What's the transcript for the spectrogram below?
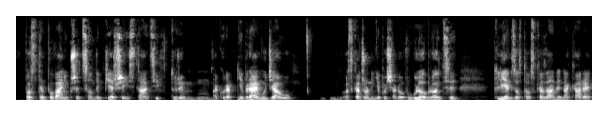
w postępowaniu przed sądem pierwszej instancji, w którym mm, akurat nie brałem udziału, oskarżony nie posiadał w ogóle obrońcy, klient został skazany na karę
